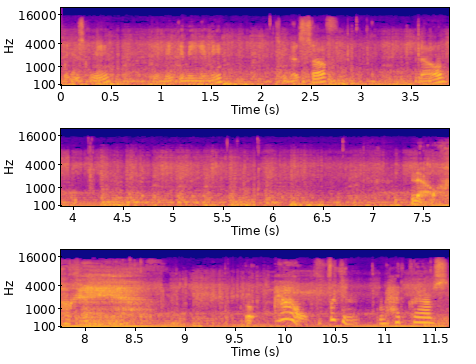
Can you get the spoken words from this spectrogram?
Please, gimme. Gimme, gimme, gimme. Good stuff. No. No. Okay. Oh, ow! Freaking head crabs.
